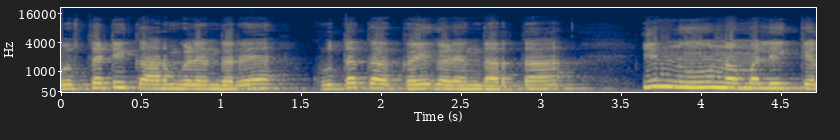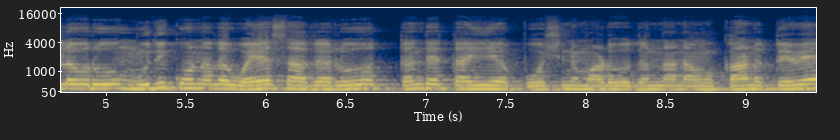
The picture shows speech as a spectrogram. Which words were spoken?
ಪೊಸ್ತಟಿಕ್ ಆರ್ಮ್ಗಳೆಂದರೆ ಕೃತಕ ಕೈಗಳೆಂದರ್ಥ. ಇನ್ನು ನಮ್ಮಲ್ಲಿ ಕೆಲವರು ಮುದಿಕೋನದ ವಯಸ್ಸಾದರೂ ತಂದೆ ತಾಯಿಯ ಪೋಷಣೆ ಮಾಡುವುದನ್ನು ನಾವು ಕಾಣುತ್ತೇವೆ.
